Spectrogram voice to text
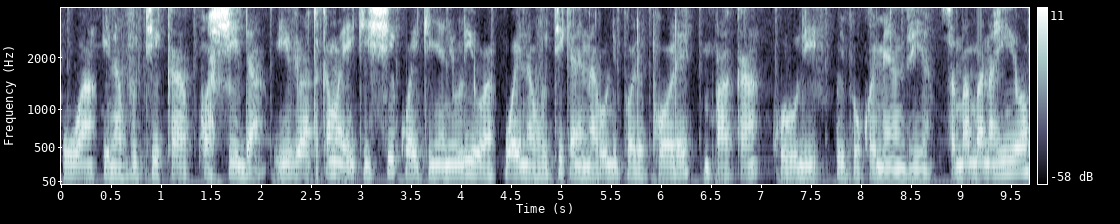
huwa inavutika kwa shida, hivyo hata kama ikishikwa ikinyanyuliwa huwa inavutika na inarudi polepole mpaka kurudi ulipokuwa imeanzia. Sambamba na hiyo,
